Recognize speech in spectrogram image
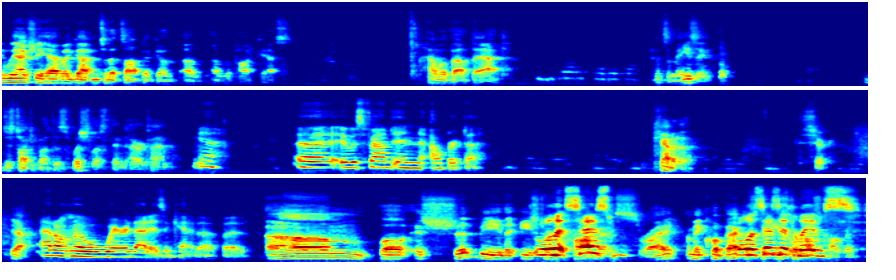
and we actually haven't gotten to the topic of, of, of the podcast. How about that? That's amazing. Just talked about this wish list the entire time. Yeah. Uh it was found in Alberta. Canada. Sure. Yeah. I don't know where that is in Canada, but Um. Well, it should be the eastern Well, it says- right? I mean, Quebec. well, it says it lives.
